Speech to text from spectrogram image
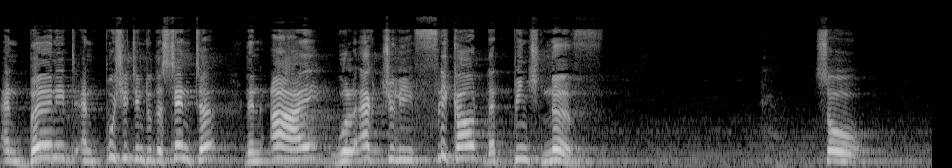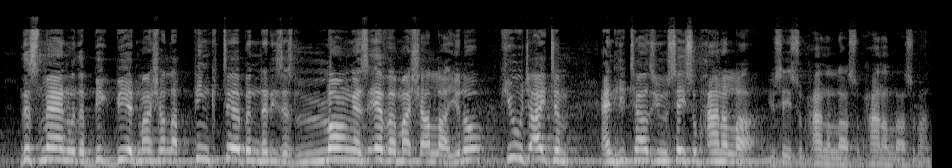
and burn it and push it into the center, then I will actually flick out that pinched nerve. So, this man with a big beard, mashallah, pink turban that is as long as ever, mashallah, you know, huge item, and he tells you, say subhanallah. You say subhanallah, subhanallah, subhanallah.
